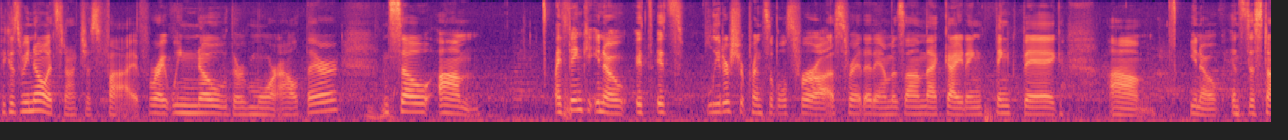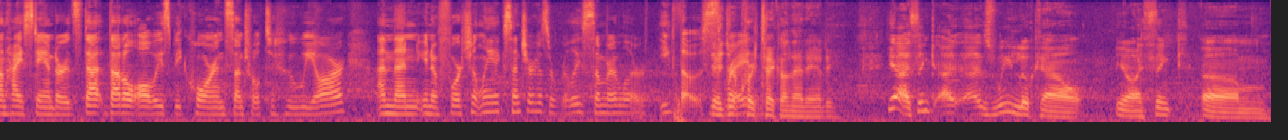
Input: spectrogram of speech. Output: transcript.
Because we know it's not just five, right? We know there are more out there. And mm-hmm. so, um, I think you know it's it's leadership principles for us, right, at Amazon. That guiding, think big, um, you know, insist on high standards. That that'll always be core and central to who we are. And then you know, fortunately, Accenture has a really similar ethos. Yeah, your quick take on that, Andy. Yeah, I think as we look out, you know, I think um,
